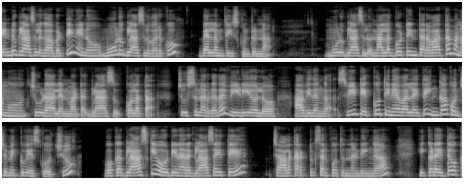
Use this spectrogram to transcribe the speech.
రెండు గ్లాసులు కాబట్టి నేను మూడు గ్లాసుల వరకు బెల్లం తీసుకుంటున్నా. మూడు గ్లాసులు నల్లగొట్టిన తర్వాత మనము చూడాలి అనమాట గ్లాసు కొలత. చూస్తున్నారు కదా వీడియోలో ఆ విధంగా. స్వీట్ ఎక్కువ తినే వాళ్ళైతే ఇంకా కొంచెం ఎక్కువ వేసుకోవచ్చు. ఒక గ్లాస్కి ఒకటిన్నర గ్లాస్ అయితే చాలా కరెక్ట్గా సరిపోతుందండి ఇంకా. ఇక్కడైతే ఒక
